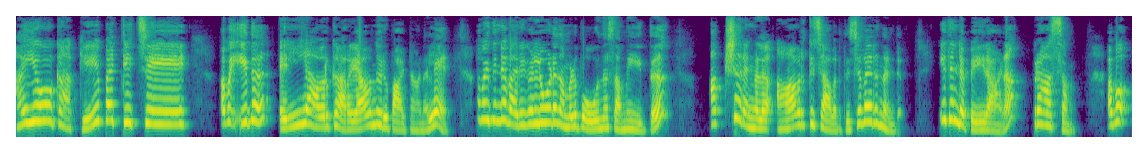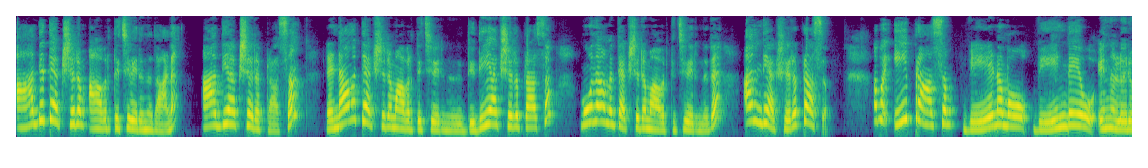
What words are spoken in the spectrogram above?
അയ്യോ കാക്കേ പറ്റിച്ചേ. അപ്പൊ ഇത് എല്ലാവർക്കും അറിയാവുന്ന ഒരു പാട്ടാണ് പാട്ടാണല്ലേ? അപ്പൊ ഇതിന്റെ വരികളിലൂടെ നമ്മൾ പോകുന്ന സമയത്ത് അക്ഷരങ്ങൾ ആവർത്തിച്ച് ആവർത്തിച്ച് വരുന്നുണ്ട്. ഇതിന്റെ പേരാണ് പ്രാസം. അപ്പോൾ ആദ്യത്തെ അക്ഷരം ആവർത്തിച്ച് വരുന്നതാണ് ആദ്യാക്ഷര പ്രാസം രണ്ടാമത്തെ അക്ഷരം ആവർത്തിച്ചു വരുന്നത് ദ്വിതീയ പ്രാസം മൂന്നാമത്തെ അക്ഷരം ആവർത്തിച്ചു വരുന്നത് അന്ത്യാക്ഷരപ്രാസം അപ്പൊ ഈ പ്രാസം വേണമോ വേണ്ടയോ എന്നുള്ളൊരു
